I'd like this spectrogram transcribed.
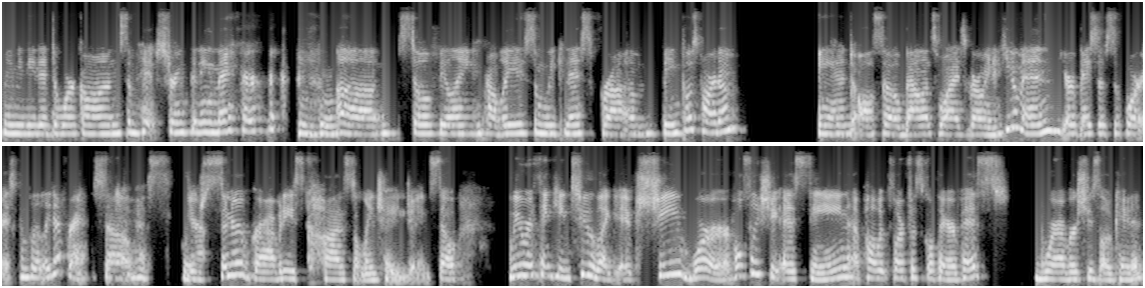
Maybe needed to work on some hip strengthening there. Mhm. um, still feeling probably some weakness from being postpartum. And also, balance wise, growing a human, your base of support is completely different. So, Yes. Your Yeah. center of gravity is constantly changing. So we were thinking too, like if she were, hopefully she is seeing a pelvic floor physical therapist wherever she's located,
